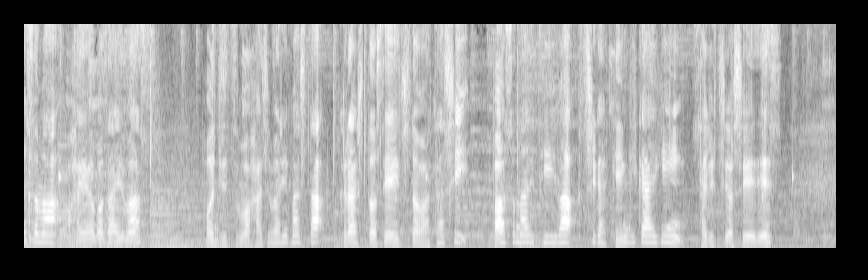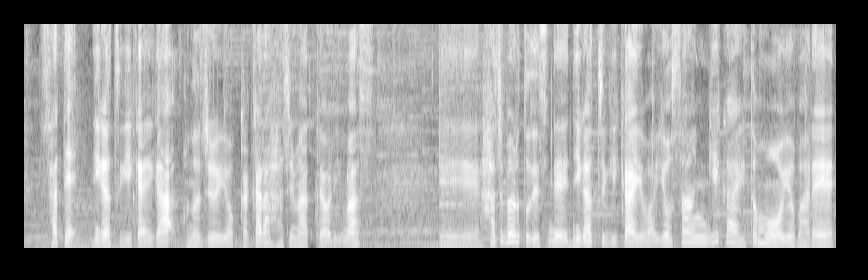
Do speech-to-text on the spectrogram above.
皆様おはようございます。本日も始まりました。暮らしと政治と私パーソナリティは滋賀県議会議員佐口義恵です。さて2月議会がこの14日から始まっております。えー、始まるとですね2月議会は予算議会とも呼ばれ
